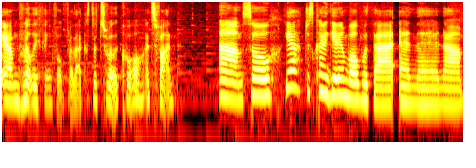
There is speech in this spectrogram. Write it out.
i'm really thankful for that because it's really cool it's fun um so yeah just kind of get involved with that and then um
